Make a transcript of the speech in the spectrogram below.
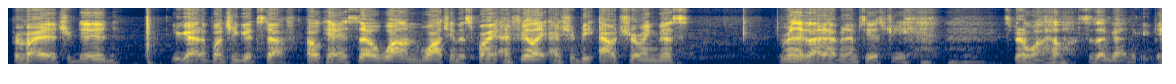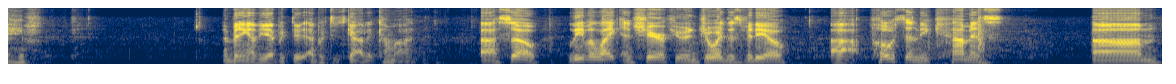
Provided that you did, you got a bunch of good stuff. Okay, so while I'm watching this fight, I feel like I should be outroing this. I'm really glad I have an MCSG. it's been a while since I've gotten a good game. I'm betting on the Epic Dude. Epic Dude's got it. Come on. Uh, so, leave a like and share if you enjoyed this video. Uh, post in the comments um,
